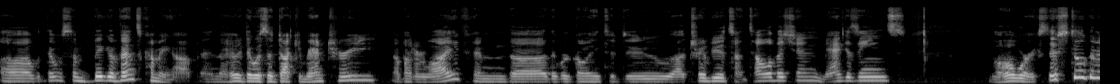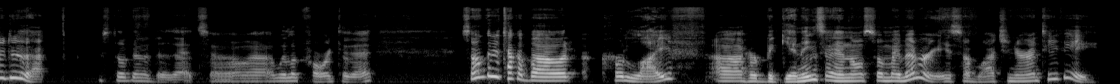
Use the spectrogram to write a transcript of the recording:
uh, there was some big events coming up, and I heard there was a documentary about her life, and uh, they were going to do uh, tributes on television, magazines, the whole works. They're still going to do that. They're still going to do that. So uh, we look forward to that. So I'm going to talk about her life, uh, her beginnings, and also my memories of watching her on TV.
